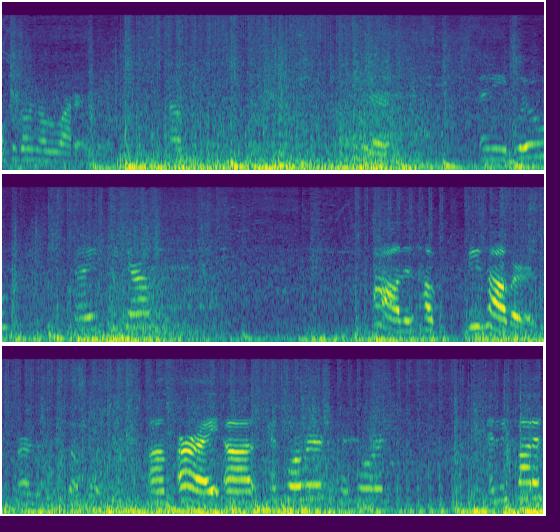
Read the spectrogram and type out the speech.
Cool for going over water. Um, here. Any blue? Can I take care of? Oh, this hub, these hovers are just so cool. Um, alright, uh, head forward, head forward. Enemy spotted.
